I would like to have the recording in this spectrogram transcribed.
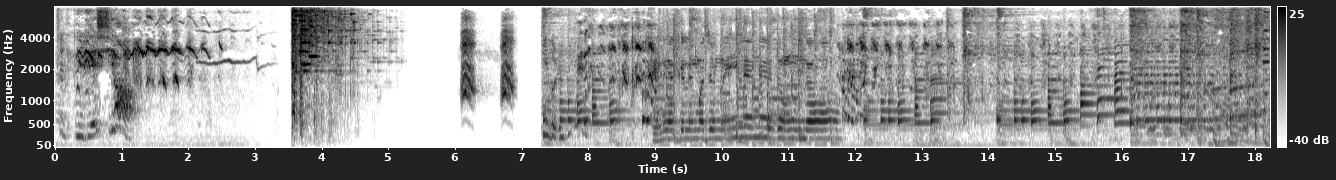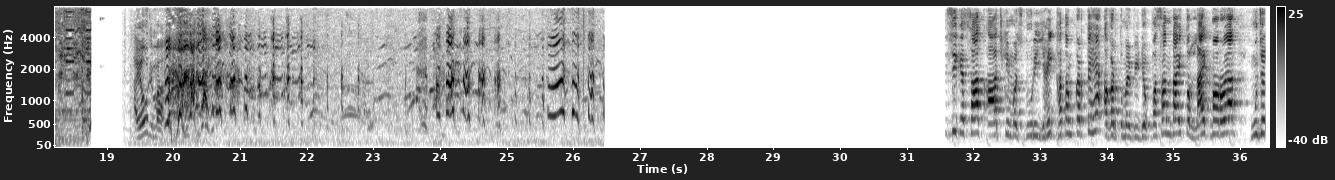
这你别笑， 有人， अकेले अकेले मजे नहीं लेने दूंगा 哎呦我 साथ आज की मजदूरी यही खत्म करते हैं। अगर तुम्हें वीडियो पसंद आई तो लाइक मारो यार। मुझे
